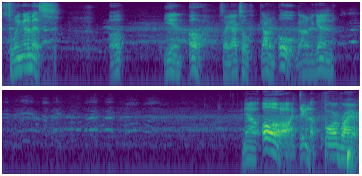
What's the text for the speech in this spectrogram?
Swing and a miss. Oh, Ian. Oh, sorry, Axel got him. Oh, got him again. Now, oh, digging the barbed wire,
